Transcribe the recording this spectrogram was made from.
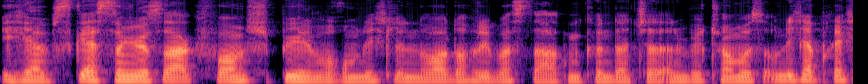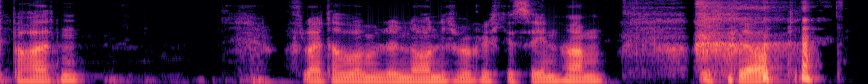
Ich habe es gestern gesagt vor dem Spiel, warum nicht Lenoir doch lieber starten könnte anstatt Ambry Thomas und ich habe recht behalten. Vielleicht aber wir Lenoir nicht wirklich gesehen haben. Ich glaube,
